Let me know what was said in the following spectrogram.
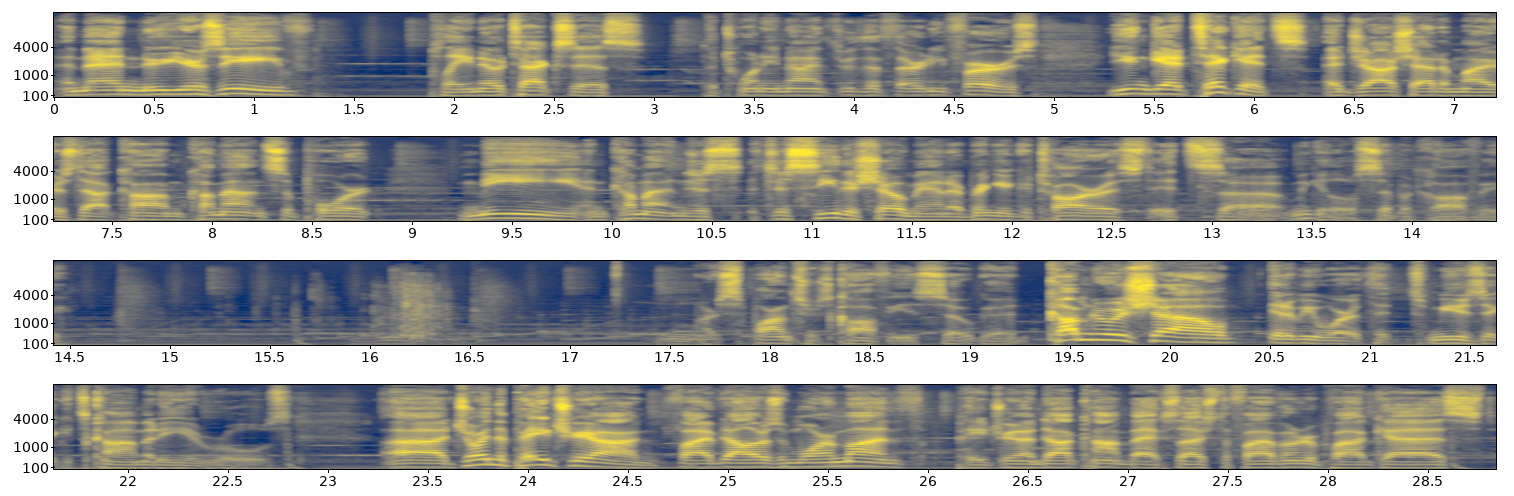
And then New Year's Eve, Plano, Texas, the 29th through the 31st. You can get tickets at joshadammeyers.com. Come out and support me and come out and just just see the show, man. I bring a guitarist. It's uh let me get a little sip of coffee. Our sponsor's coffee is so good. Come to a show. It'll be worth it. It's music, it's comedy, it rules. Uh, join the Patreon. $5 or more a month. Patreon.com backslash the 500 podcast.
